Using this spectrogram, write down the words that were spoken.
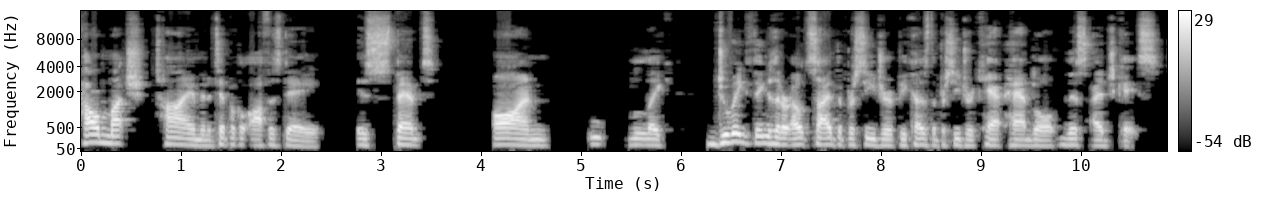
how much time in a typical office day is spent on like doing things that are outside the procedure because the procedure can't handle this edge case.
